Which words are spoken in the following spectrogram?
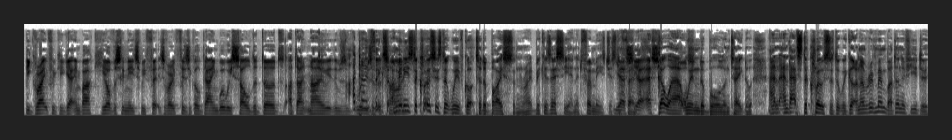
Be great if we could get him back. He obviously needs to be fit. It's a very physical game. Will we sold a dud? I don't know. There was I don't think so. I mean, he's the closest that we've got to the bison, right? Because Essien, it, for me, is just Yes, a yeah, Essien, Go out, awesome. win the ball, and take the and and that's the closest that we got. And I remember, I don't know if you do,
